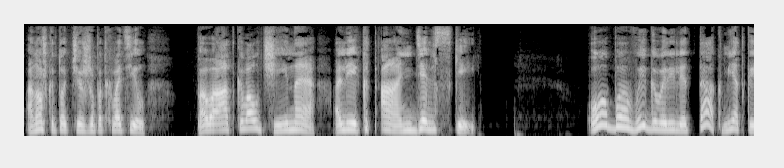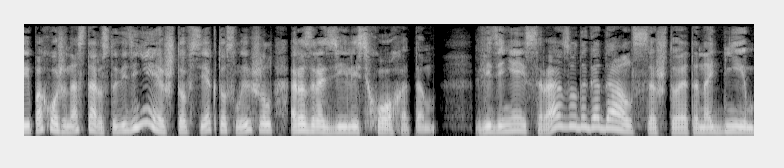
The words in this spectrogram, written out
А ножка тотчас же подхватил, «Повадка волчиная, ликт андельский!» Оба выговорили так метко и похоже на старосту Веденея, что все, кто слышал, разразились хохотом. Веденей сразу догадался, что это над ним,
